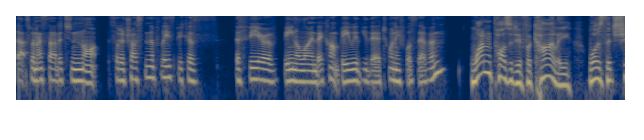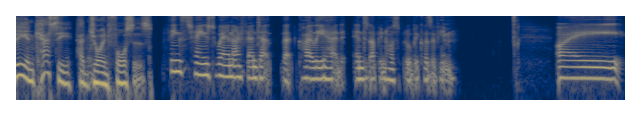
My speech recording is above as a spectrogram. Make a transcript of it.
that's when I started to not sort of trust in the police because the fear of being alone, they can't be with you there 24 7. One positive for Kylie was that she and Cassie had joined forces. Things changed when I found out that Kylie had ended up in hospital because of him. I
